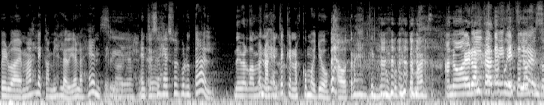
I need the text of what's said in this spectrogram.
pero además le cambias la vida a la gente. Sí, Entonces es- eso es brutal. De verdad me Bueno, a gente que no es como yo, a otra gente que es un poquito más. Ah, no, Pero a ti hasta que te te fuiste influenció.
